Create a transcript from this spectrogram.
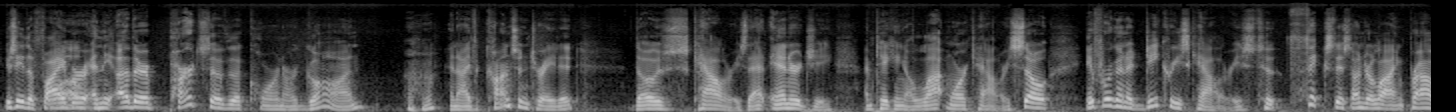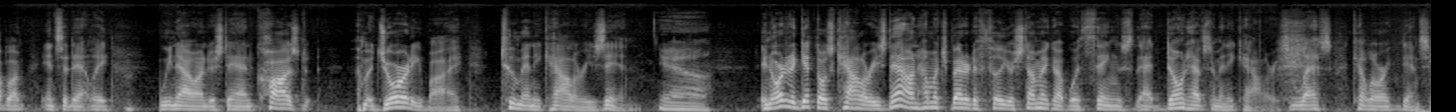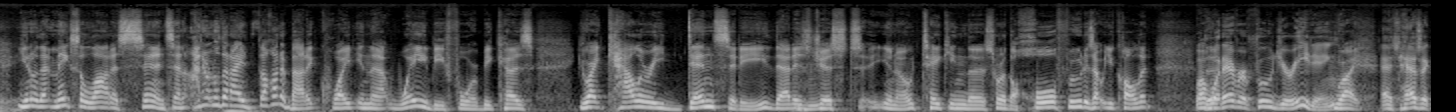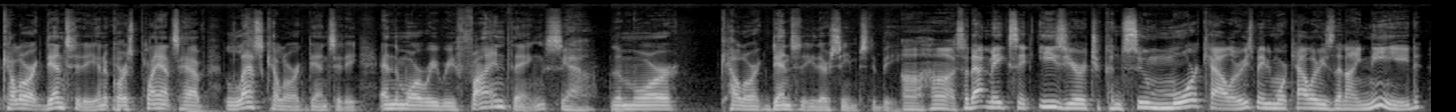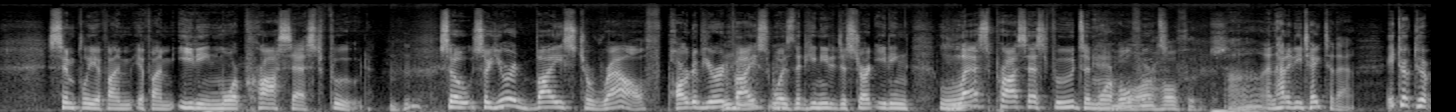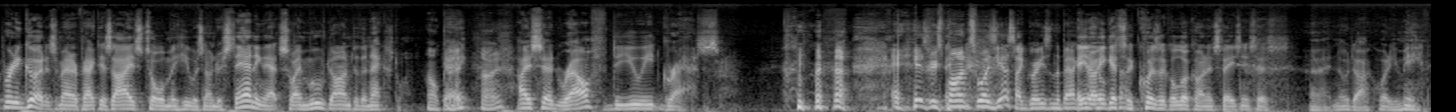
You see, the fiber Whoa. and the other parts of the corn are gone, Uh-huh. and I've concentrated those calories, that energy. I'm taking a lot more calories. So, if we're going to decrease calories to fix this underlying problem, incidentally, we now understand caused a majority by too many calories in. yeah. in order to get those calories down, how much better to fill your stomach up with things that don't have so many calories, less caloric density. You know, that makes a lot of sense. And I don't know that I had thought about it quite in that way before because you're right, calorie density, that is just, you know, taking the sort of the whole food, is that what you called it? Well, The- whatever food you're eating Right. as has a caloric density, and of course plants have less caloric density. And the more we refine things, Yeah. the more caloric density there seems to be. Uh huh. So that makes it easier to consume more calories, maybe more calories than I need, simply if I'm if I'm eating more processed food. Mm-hmm. So so your advice to Ralph, part of Mm-hmm. your advice was that he needed to start eating less processed foods and more And whole more foods. whole foods. Ah, and how did he take to that? He took to it pretty good. As a matter of fact, his eyes told me he was understanding that, so I moved on to the next one. Okay, all right. I said, Ralph, do you eat grass? And his response was, "Yes, I graze in the backyard." And, you know, he gets a quizzical look on his face and he says, uh, No, Doc, what do you mean?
